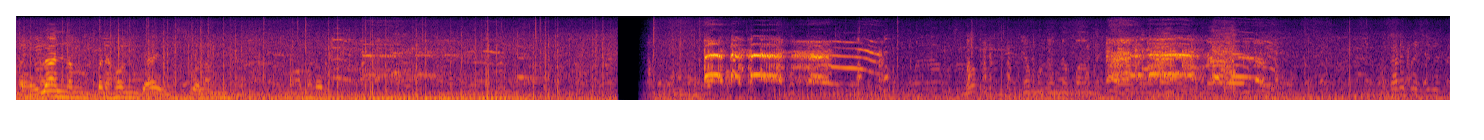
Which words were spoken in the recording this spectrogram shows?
Maulan ng panahon guys Walang mga manok Yan, maganda pa ang Magkano presyo nito?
